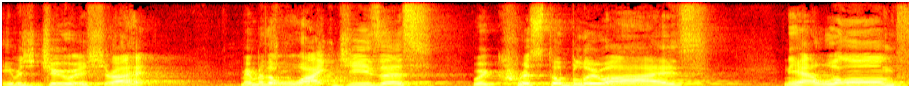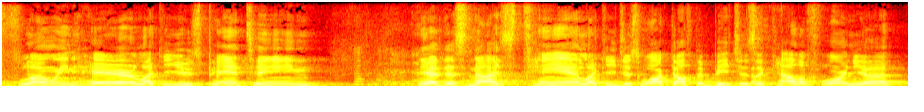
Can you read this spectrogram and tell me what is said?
he was Jewish, right? Remember the white Jesus with crystal blue eyes? And he had long flowing hair like he used Pantene. He had this nice tan like he just walked off the beaches of California.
